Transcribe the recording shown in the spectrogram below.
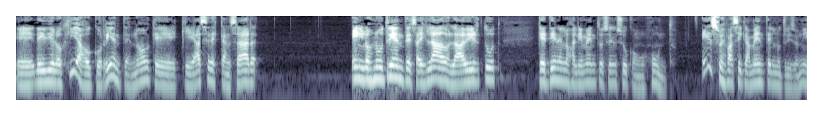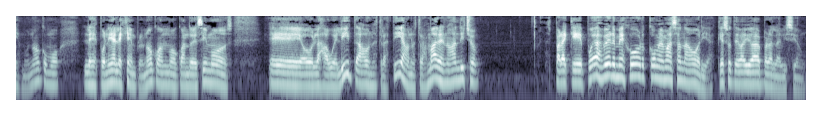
eh, de ideologías o corrientes, ¿no? Que, que hace descansar en los nutrientes aislados la virtud que tienen los alimentos en su conjunto. Eso es básicamente el nutricionismo, ¿no? Como les ponía el ejemplo, ¿no? Cuando, cuando decimos, eh, o las abuelitas, o nuestras tías, o nuestras madres nos han dicho, para que puedas ver mejor, come más zanahoria, que eso te va a ayudar para la visión.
